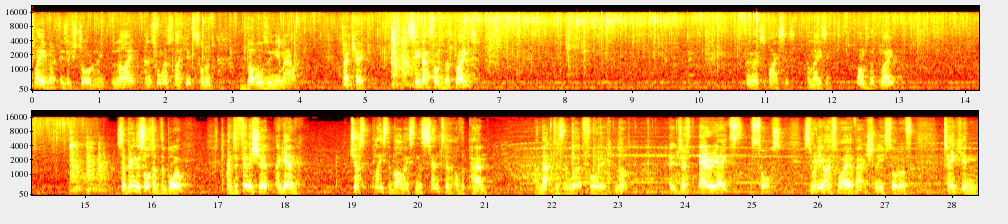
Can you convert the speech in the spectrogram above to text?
flavour is extraordinary. Light, and it's almost like it sort of bubbles in your mouth. Okay, sea bass onto the plate. Look at those spices, amazing. Onto the plate. So bring the sauce up to the boil, and to finish it, again, just place the Bamix in the centre of the pan and that does the work for you. Look, it just aerates the sauce. It's a really nice way of actually sort of taking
